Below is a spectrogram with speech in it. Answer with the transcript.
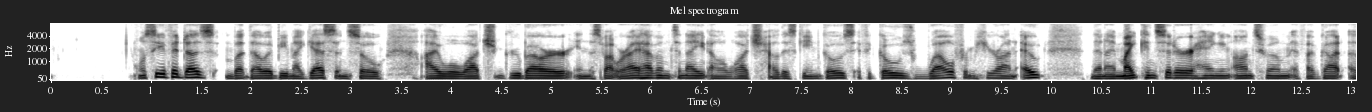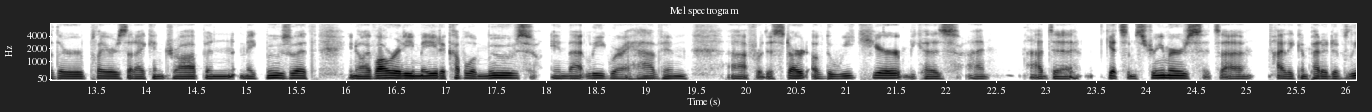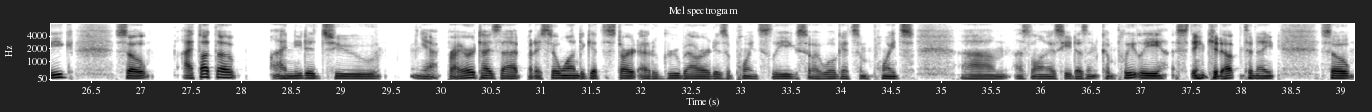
We'll see if it does, but that would be my guess. And so I will watch Grubauer in the spot where I have him tonight. I'll watch how this game goes. If it goes well from here on out, then I might consider hanging on to him if I've got other players that I can drop and make moves with. You know, I've already made a couple of moves in that league where I have him uh, for the start of the week here because I had to get some streamers. It's a highly competitive league. So I thought that I needed to yeah, prioritize that. But I still wanted to get the start out of Grubauer. It is a points league, so I will get some points um, as long as he doesn't completely stink it up tonight. So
